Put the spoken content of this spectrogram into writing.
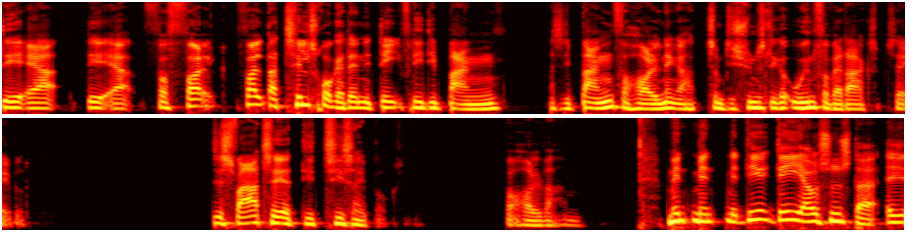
det er, det er for folk, folk, der tiltrukker den idé, fordi de er bange. Altså de er bange for holdninger, som de synes ligger uden for, hvad der er acceptabelt. Det svarer til, at de tisser i bukserne for at holde varmen. Men, men, men det, det, jeg jo synes, der, øh,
